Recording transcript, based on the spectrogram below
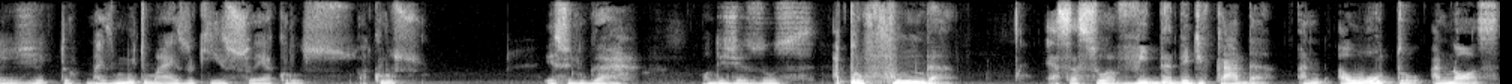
é Egito, mas muito mais do que isso é a cruz. A cruz. Esse lugar onde Jesus aprofunda essa sua vida dedicada ao outro, a nós,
